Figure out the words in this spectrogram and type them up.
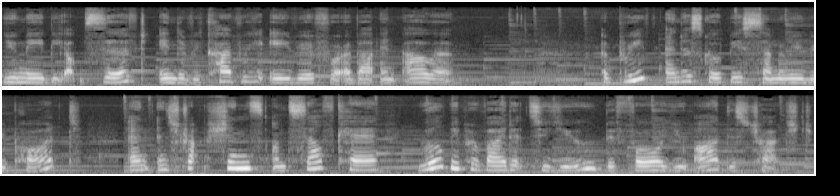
you may be observed in the recovery area for about an hour. A brief endoscopy summary report and instructions on self care will be provided to you before you are discharged.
